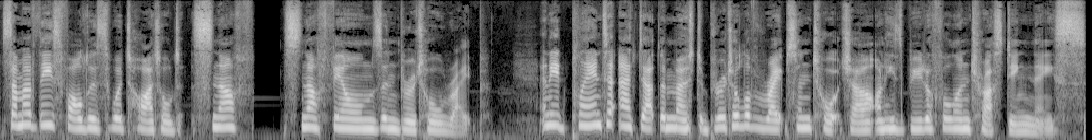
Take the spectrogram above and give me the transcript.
Some of these folders were titled Snuff, Snuff Films, and Brutal Rape. And he had planned to act out the most brutal of rapes and torture on his beautiful and trusting niece.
